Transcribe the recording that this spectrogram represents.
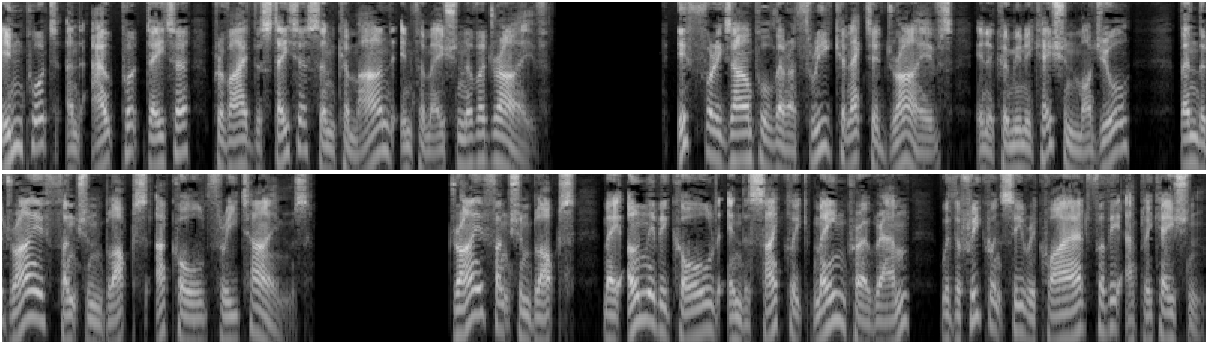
Input and output data provide the status and command information of a drive. If, for example, there are three connected drives in a communication module, then the drive function blocks are called three times. Drive function blocks may only be called in the cyclic main program with the frequency required for the application.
